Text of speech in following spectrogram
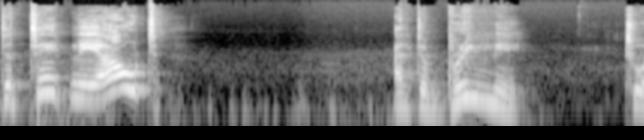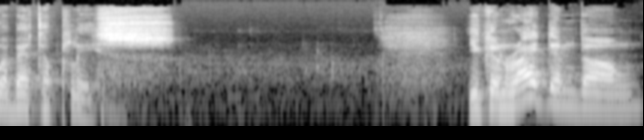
to take me out and to bring me to a better place. You can write them down.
